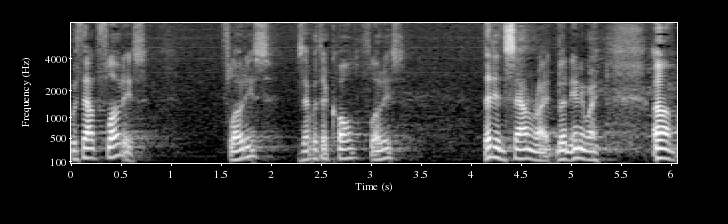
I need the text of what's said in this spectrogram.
without floaties. Floaties? Is that what they're called? Floaties? That didn't sound right, but anyway. Um,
